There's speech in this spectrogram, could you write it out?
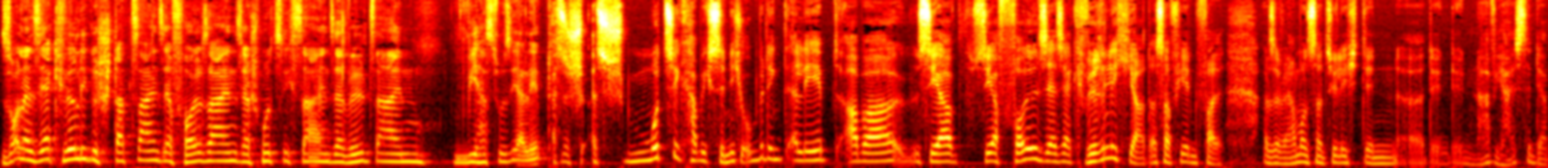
Soll eine sehr quirlige Stadt sein, sehr voll sein, sehr schmutzig sein, sehr wild sein. Wie hast du sie erlebt? Also als schmutzig habe ich sie nicht unbedingt erlebt, aber sehr, sehr voll, sehr, sehr quirlig, ja, das auf jeden Fall. Also wir haben uns natürlich den, äh, den, den, na, wie heißt denn der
